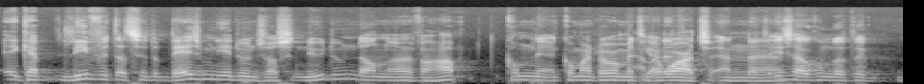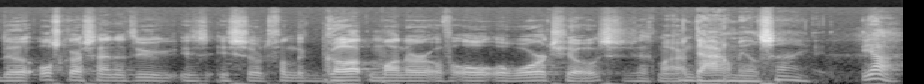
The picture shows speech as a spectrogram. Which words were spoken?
ik heb liever dat ze het op deze manier doen zoals ze het nu doen dan uh, van hap. Kom, kom maar door met die awards. Dat, en, dat is ook omdat de, de Oscars zijn natuurlijk is, is soort van de godmother of all award shows, zeg maar. En daarom heel saai. Ja,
